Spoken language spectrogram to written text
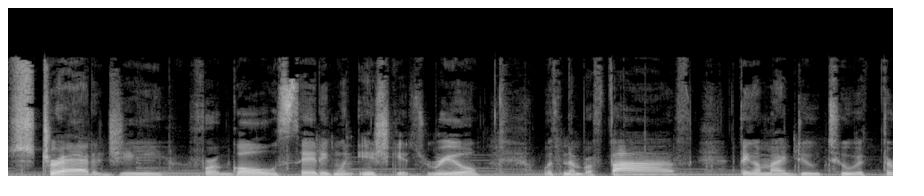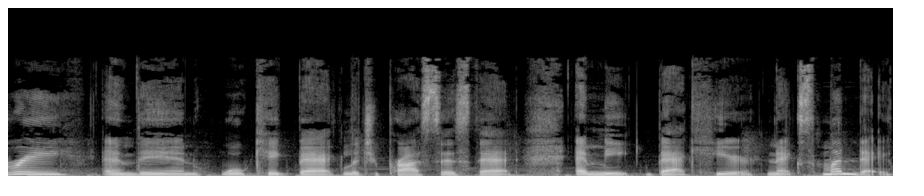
strategy for goal setting when ish gets real with number five. I think I might do two or three, and then we'll kick back, let you process that, and meet back here next Monday.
